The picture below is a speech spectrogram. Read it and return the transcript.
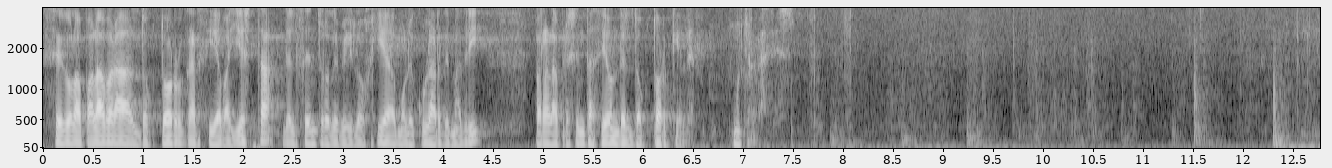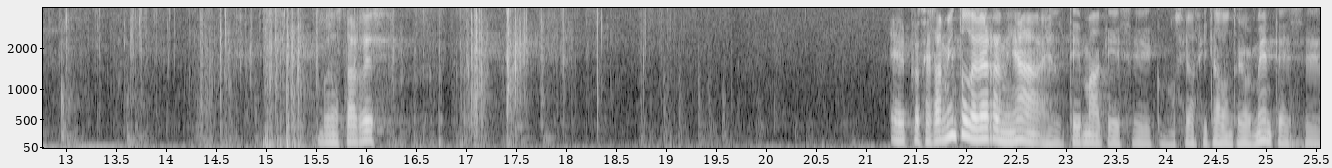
cedo la palabra al doctor García Ballesta del Centro de Biología Molecular de Madrid para la presentación del doctor Keller. Muchas gracias. Buenas tardes. El procesamiento del RNA, el tema que, se, como se ha citado anteriormente, se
